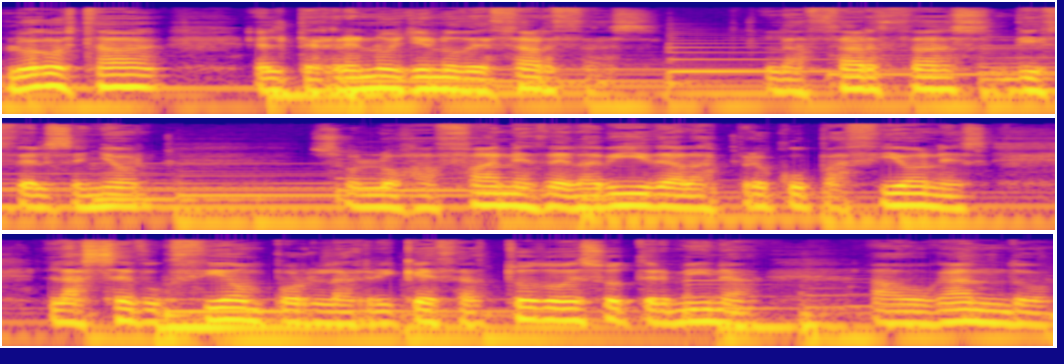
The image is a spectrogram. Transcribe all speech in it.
Luego está el terreno lleno de zarzas. Las zarzas, dice el Señor, son los afanes de la vida, las preocupaciones, la seducción por las riquezas. Todo eso termina ahogando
